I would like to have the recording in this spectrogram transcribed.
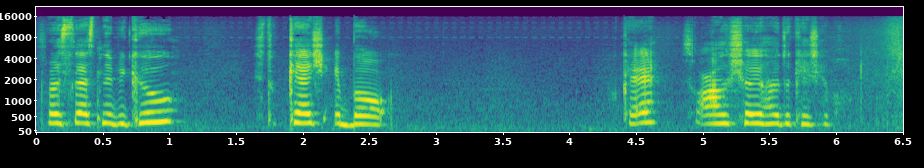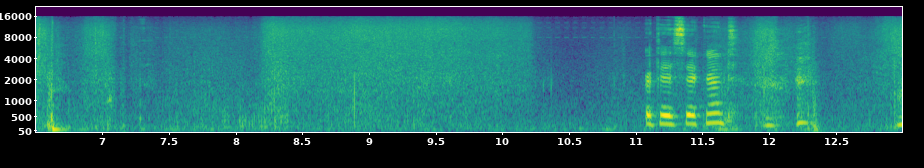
First lesson to be cool is to catch a ball. Okay, so I'll show you how to catch a ball. Okay, second.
